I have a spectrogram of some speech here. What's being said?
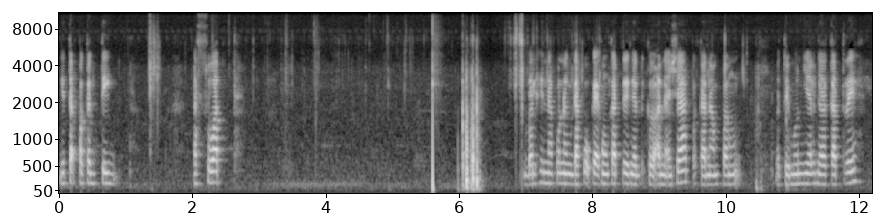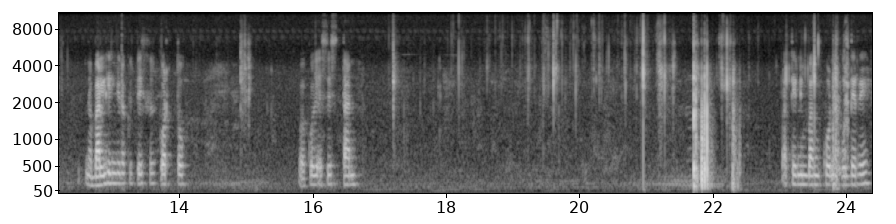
ngita pagkagtig aswat. Balhin ako ng dako kay kung katre nga ko ana siya pagka ng pang matrimonial nga katre. Nabalhin din ako sa kwarto. Wa ko assistant. Pati ning bangko na ko dire.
